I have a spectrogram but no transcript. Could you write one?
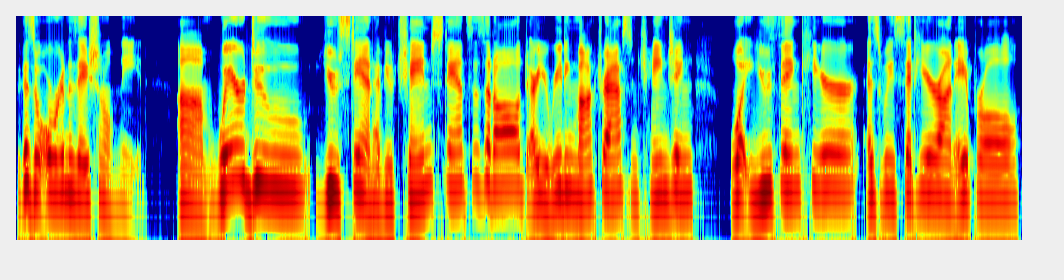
because of organizational need? Um, where do you stand? Have you changed stances at all? Are you reading mock drafts and changing what you think here as we sit here on April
